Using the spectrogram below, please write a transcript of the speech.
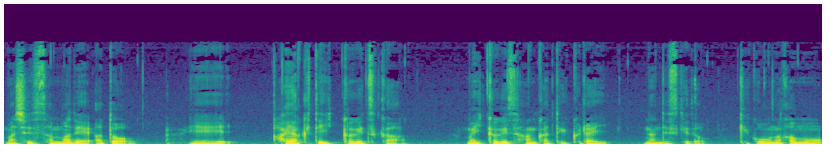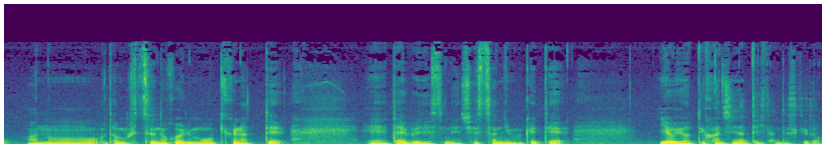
まあ、出産まであと、えー、早くて1ヶ月かまあ、1ヶ月半かっていうくらいなんですけど結構お腹もあのー、多分普通の子よりも大きくなって、えー、だいぶですね出産に向けていよいよっていう感じになってきたんですけど、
